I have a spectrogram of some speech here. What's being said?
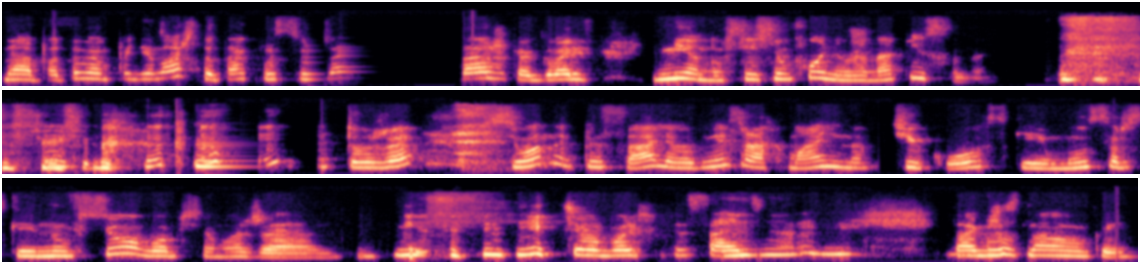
Да, потом я поняла, что так рассуждать, даже, как говорить, не, ну все симфонии уже написаны. Это уже все написали. Вот есть Рахманинов, Чайковский, Мусорский. Ну, все, в общем, уже нечего больше писать. Также с наукой.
